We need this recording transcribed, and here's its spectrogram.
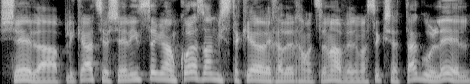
של האפליקציה של אינסטגרם, כל הזמן מסתכל עליך דרך המצלמה, ולמעשה כשאתה גולל,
